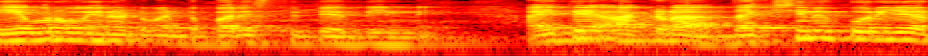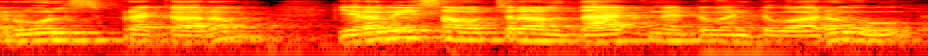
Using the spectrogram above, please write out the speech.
తీవ్రమైనటువంటి పరిస్థితి దీన్ని. అయితే అక్కడ దక్షిణ కొరియా రూల్స్ ప్రకారం ఇరవై సంవత్సరాలు దాటినటువంటి వారు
